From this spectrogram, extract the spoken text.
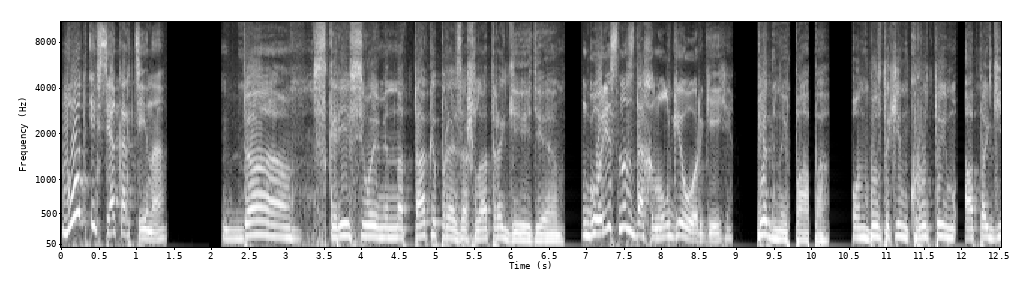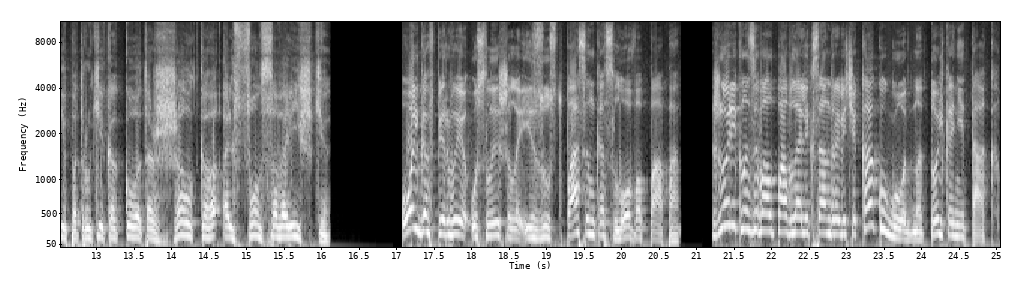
Вот и вся картина. Да, скорее всего, именно так и произошла трагедия. Горестно вздохнул Георгий. Бедный папа. Он был таким крутым, а погиб от руки какого-то жалкого Альфонса воришки. Ольга впервые услышала из уст пасынка слово «папа». Жорик называл Павла Александровича как угодно, только не так.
